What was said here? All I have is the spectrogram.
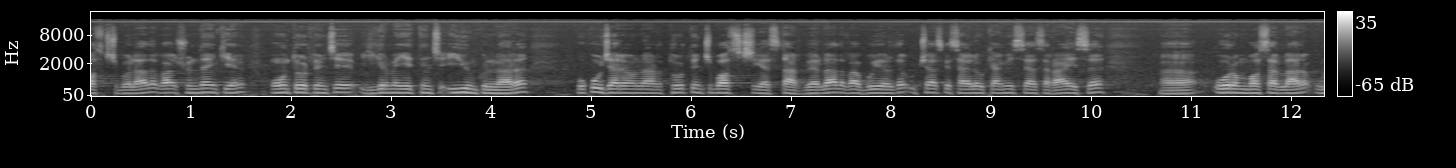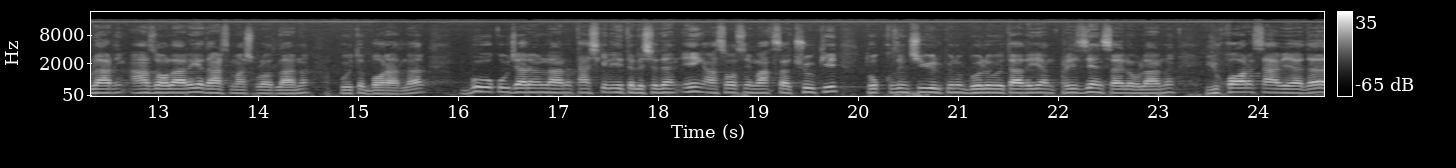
bosqich bo'ladi va shundan keyin o'n to'rtinchi yigirma yettinchi iyun kunlari o'quv jarayonlarini to'rtinchi bosqichiga start beriladi va bu yerda uchastka saylov komissiyasi raisi e, o'rinbosarlari ularning a'zolariga dars mashg'ulotlarini o'tib boradilar. Bu o'quv jarayonlarini tashkil etilishidan eng asosiy maqsad shuki to'qqizinchi iyul kuni bo'lib o'tadigan prezident saylovlarini yuqori saviyada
